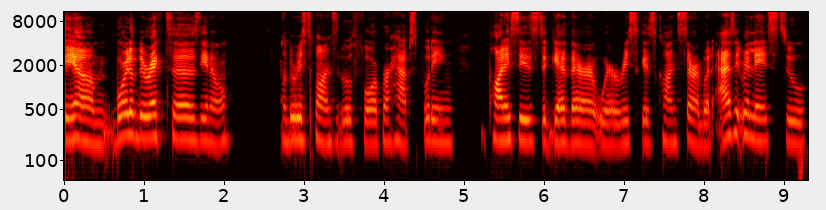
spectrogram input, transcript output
The um, board of directors, you know, will be responsible for perhaps putting policies together where risk is concerned. But as it relates to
